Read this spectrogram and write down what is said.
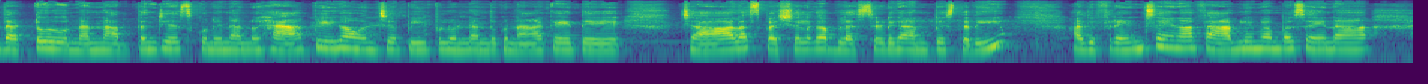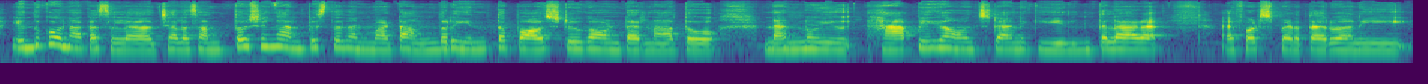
దట్టు నన్ను అర్థం చేసుకుని నన్ను హ్యాపీగా ఉంచే పీపుల్ ఉన్నందుకు నాకైతే చాలా స్పెషల్గా బ్లెస్డ్గా అనిపిస్తుంది. అది ఫ్రెండ్స్ అయినా ఫ్యామిలీ మెంబర్స్ అయినా ఎందుకో నాకు అసలు చాలా సంతోషంగా అనిపిస్తుంది అనమాట అందరూ ఇంత పాజిటివ్గా ఉంటారు నాతో. నన్ను హ్యాపీగా ఉంచడానికి ఇంతలా ఎఫర్ట్స్ పెడతారు అని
